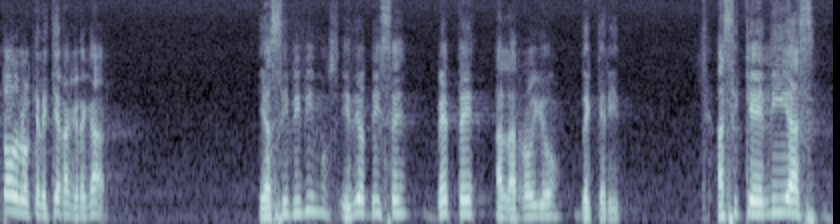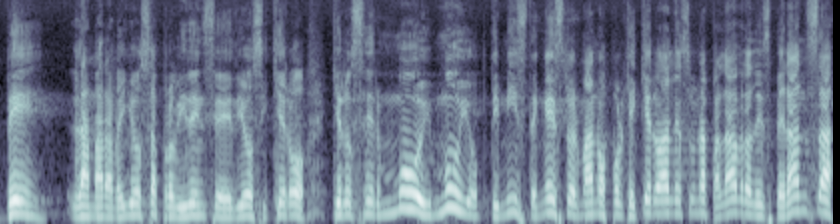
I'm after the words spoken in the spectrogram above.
todo lo que le quiera agregar. Y así vivimos. Y Dios dice, vete al arroyo de Querit. Así que Elías ve la maravillosa providencia de Dios. Y quiero, quiero ser muy, muy optimista en esto, hermanos, porque quiero darles una palabra de esperanza,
